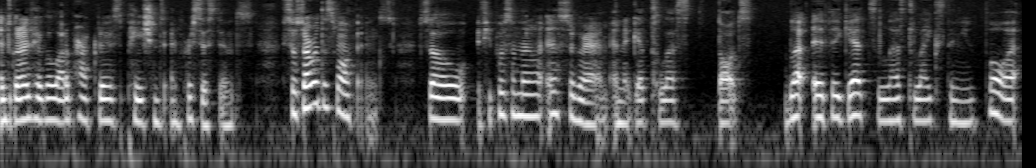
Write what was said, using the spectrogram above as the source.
It's going to take a lot of practice, patience, and persistence. So start with the small things. So if you put something on Instagram and it gets less thoughts, if it gets less likes than you thought,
